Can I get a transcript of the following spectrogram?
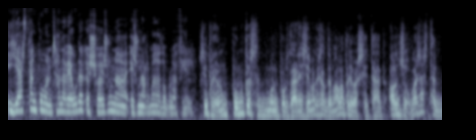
ja estan començant a veure que això és una, és una arma de doble fil. Sí, però hi ha un punt que és molt important, i que és el tema de la privacitat. Els joves estan,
